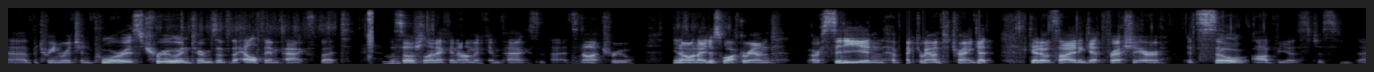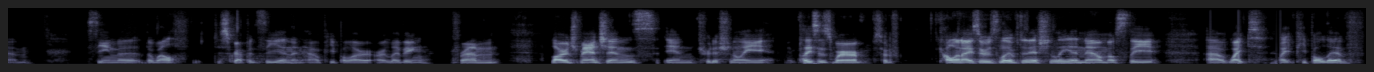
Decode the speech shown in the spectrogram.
uh, between rich and poor is true in terms of the health impacts, but the mm-hmm. social and economic impacts, uh, it's not true you know, when I just walk around our city and have biked around to try and get get outside and get fresh air, it's so obvious just um, seeing the the wealth discrepancy and then how people are are living from large mansions in traditionally places where sort of colonizers lived initially and now mostly uh, white white people live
